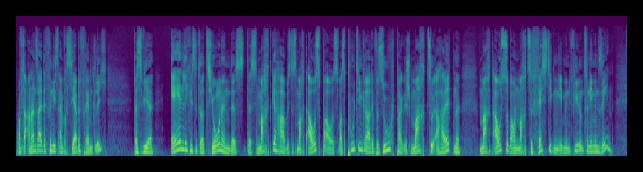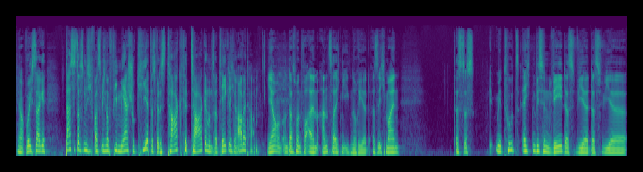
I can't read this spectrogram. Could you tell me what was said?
auf der anderen Seite finde ich es einfach sehr befremdlich, dass wir ähnliche Situationen des, des Machtgehabes, des Machtausbaus, was Putin gerade versucht, praktisch Macht zu erhalten, Macht auszubauen, Macht zu festigen, eben in vielen Unternehmen sehen. Ja. Wo ich sage, das ist das, was mich, was mich noch viel mehr schockiert, dass wir das Tag für Tag in unserer täglichen Arbeit haben. Ja, und, und dass man vor allem Anzeichen ignoriert. Also ich meine, dass das, mir tut echt ein bisschen weh, dass wir, dass wir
